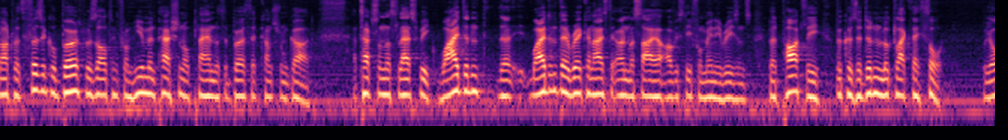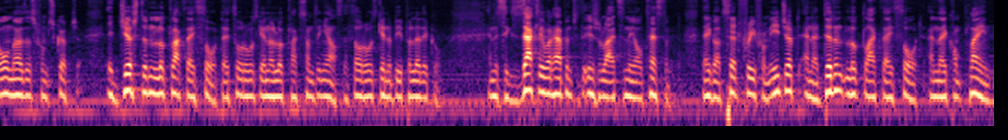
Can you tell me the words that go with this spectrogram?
not with physical birth resulting from human passion or plan, with the birth that comes from God. I touched on this last week. Why didn't, the, why didn't they recognize their own Messiah? Obviously, for many reasons, but partly because it didn't look like they thought. We all know this from Scripture. It just didn't look like they thought. They thought it was going to look like something else. They thought it was going to be political. And it's exactly what happened to the Israelites in the Old Testament. They got set free from Egypt, and it didn't look like they thought, and they complained.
